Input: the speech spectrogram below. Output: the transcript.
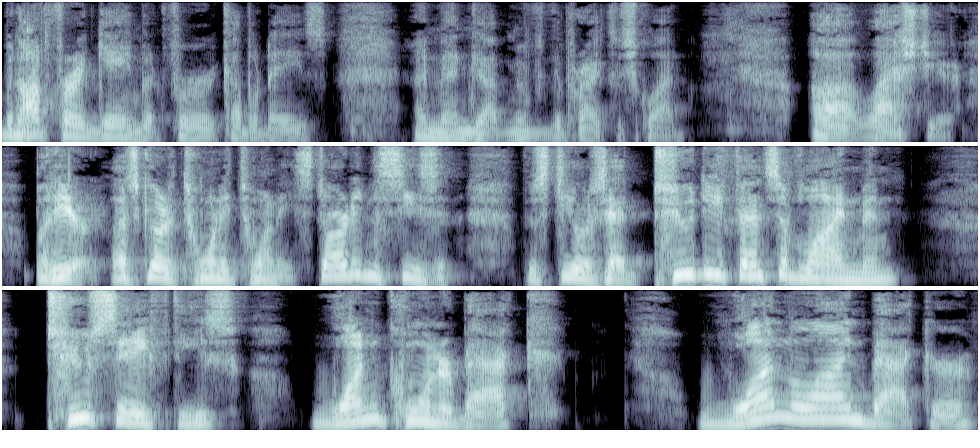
but not for a game, but for a couple days, and then got moved to the practice squad uh, last year. But here, let's go to 2020. Starting the season, the Steelers had two defensive linemen, two safeties, one cornerback, one linebacker,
